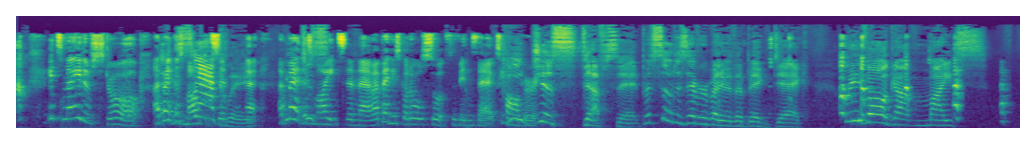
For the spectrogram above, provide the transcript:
It's made of straw. I bet there's mites in there. I bet there's just- mites in there. I bet he's got all sorts of insects He harbouring. just stuffs it, but so does everybody with a big dick. We've all got mites.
